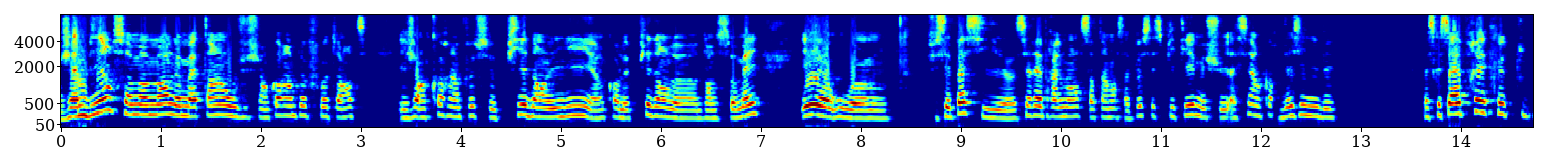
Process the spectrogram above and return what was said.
j'aime bien ce moment le matin où je suis encore un peu flottante et j'ai encore un peu ce pied dans le lit, encore le pied dans le, dans le sommeil et euh, où euh, je sais pas si euh, cérébralement certainement ça peut s'expliquer, mais je suis assez encore désinhibée. Parce que c'est après que tout,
